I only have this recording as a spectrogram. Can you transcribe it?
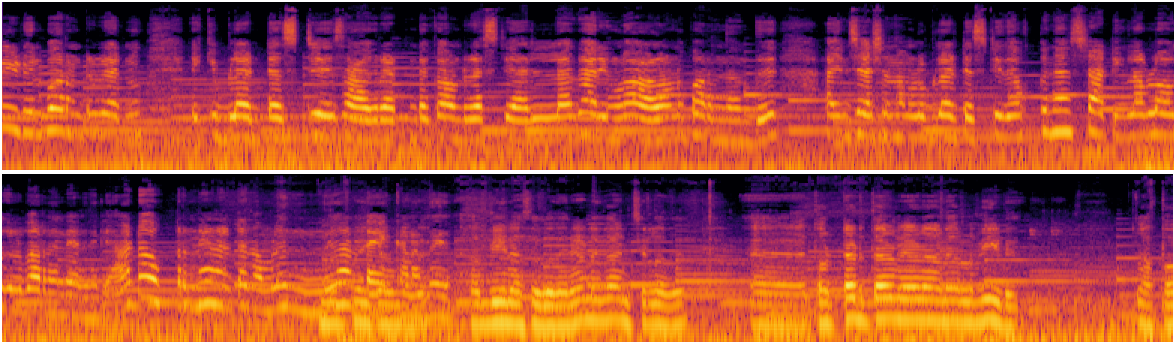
വീഡിയോയിൽ പറഞ്ഞിട്ടുണ്ടായിരുന്നു. എനിക്ക് ബ്ലഡ് ടെസ്റ്റ് സാഗ്രാട്ടിന്റെ കൗണ്ടർ ടെസ്റ്റ് എല്ലാ കാര്യങ്ങളും ആളാണ് പറഞ്ഞത്. അതിനുശേഷം നമ്മൾ ബ്ലഡ് ടെസ്റ്റ് ചെയ്തൊക്കെ ഞാൻ സ്റ്റാർട്ടിംഗിൽ ആ വ്ളോഗിൽ പറഞ്ഞിട്ടുണ്ടായിരുന്നില്ല? ആ ഡോക്ടറിനെയാണ് കേട്ടോ നമ്മൾ ഇന്ന് കണ്ടേക്കണത്. തൊട്ടടുത്താണ് വീട്. അപ്പൊ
